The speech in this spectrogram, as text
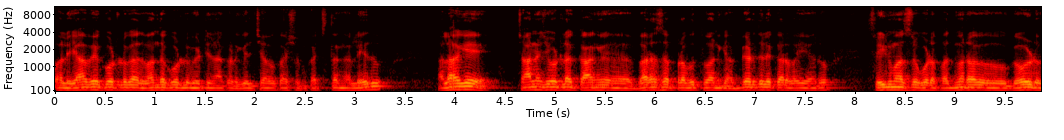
వాళ్ళు యాభై కోట్లు కాదు వంద కోట్లు పెట్టిన అక్కడ గెలిచే అవకాశం ఖచ్చితంగా లేదు. అలాగే చాలా చోట్ల కాంగ్రెస్ భరస ప్రభుత్వానికి అభ్యర్థులు కరవయ్యారు. శ్రీనివాసులు కూడా పద్మరావు గౌడ్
